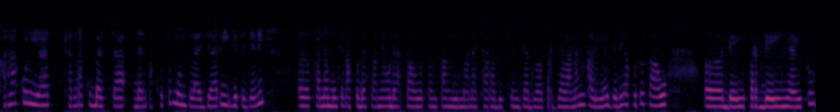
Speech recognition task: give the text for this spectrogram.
karena aku lihat karena aku baca dan aku tuh mempelajari gitu. Jadi e, karena mungkin aku dasarnya udah tahu tentang gimana cara bikin jadwal perjalanan kali ya jadi aku tuh tahu e, day per day-nya itu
